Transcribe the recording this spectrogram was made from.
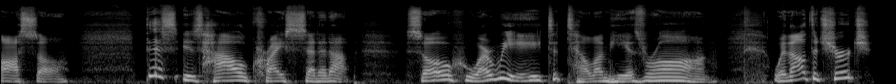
also. This is how Christ set it up. So, who are we to tell him he is wrong? Without the church,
